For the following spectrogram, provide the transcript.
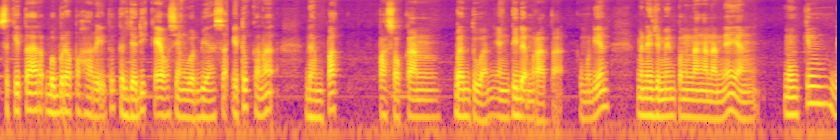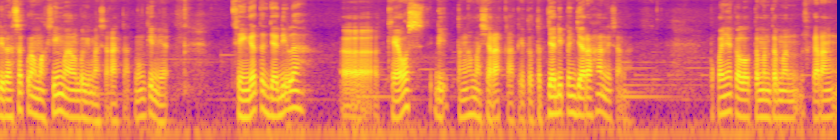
sekitar beberapa hari itu terjadi chaos yang luar biasa. Itu karena dampak pasokan bantuan yang tidak merata. Kemudian manajemen penanganannya yang mungkin dirasa kurang maksimal bagi masyarakat mungkin ya. Sehingga terjadilah uh, chaos di tengah masyarakat itu terjadi penjarahan di sana. Pokoknya kalau teman-teman sekarang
